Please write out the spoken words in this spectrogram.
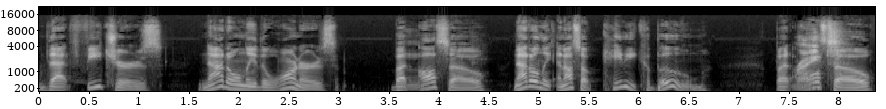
that features not only the Warners, but also not only and also Katie Kaboom, but Right. also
